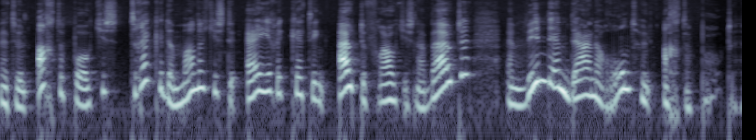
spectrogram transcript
Met hun achterpootjes trekken de mannetjes de eierenketting uit de vrouwtjes naar buiten en winden hem daarna rond hun achterpoten.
